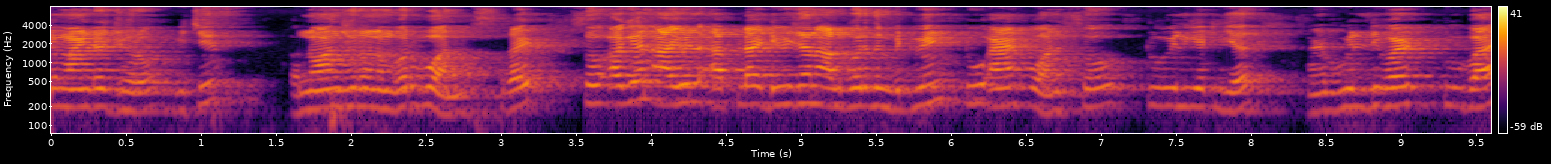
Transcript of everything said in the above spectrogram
remainder 0 which is a non-zero number 1 right? So again I will apply division algorithm between 2 and 1 so 2 will get here and we will divide 2 by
